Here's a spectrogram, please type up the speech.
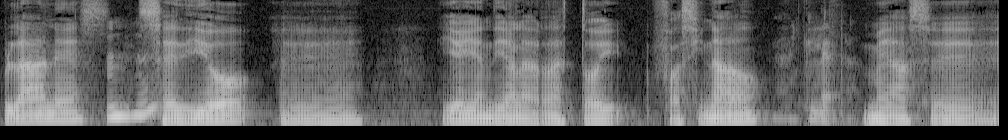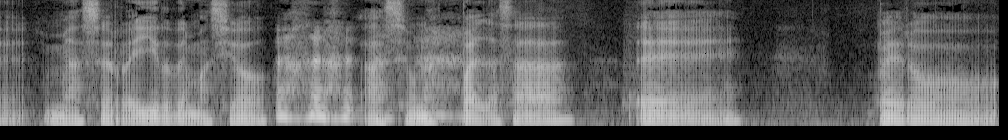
planes, se dio y hoy en día, la verdad, estoy fascinado. Claro. Me hace, me hace reír demasiado, hace unas payasadas. pero,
